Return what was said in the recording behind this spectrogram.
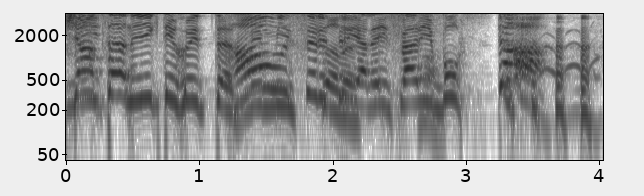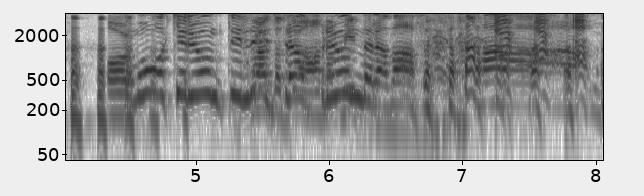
Chatten, hur gick det i skyttet? Vi Pauser i missade. trean i Sverige är borta! De åker runt i att straffrundorna. Vad fan!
